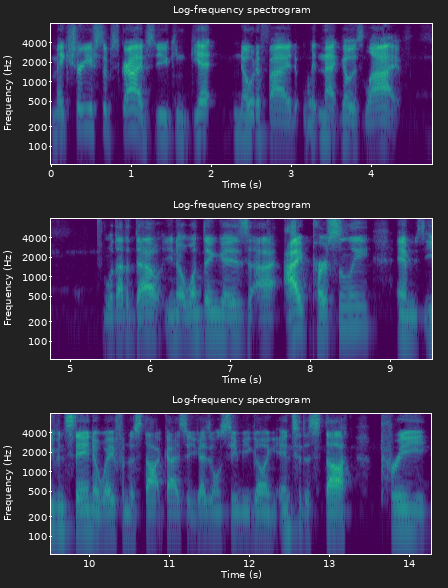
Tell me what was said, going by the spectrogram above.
make sure you subscribe so you can get notified when that goes live. Without a doubt. You know, one thing is I, I personally am even staying away from the stock guys. So you guys won't see me going into the stock pre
